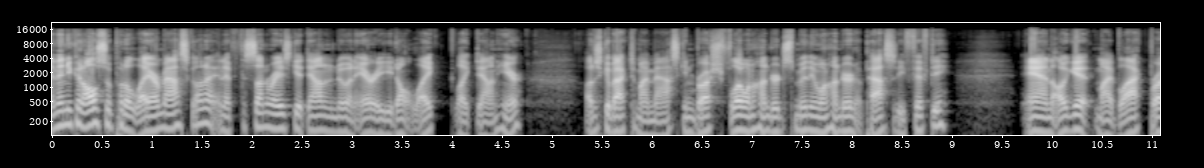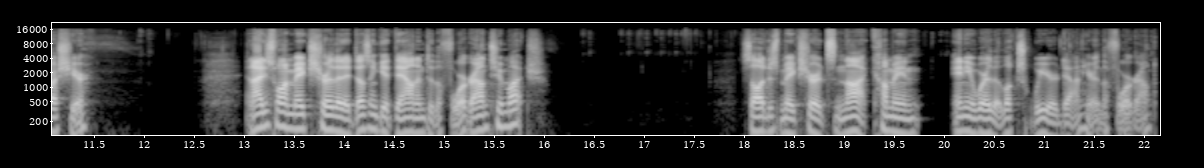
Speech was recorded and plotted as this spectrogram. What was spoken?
And then you can also put a layer mask on it. And if the sun rays get down into an area you don't like, like down here, I'll just go back to my masking brush, flow 100, smoothing 100, opacity 50. And I'll get my black brush here. And I just want to make sure that it doesn't get down into the foreground too much. So I'll just make sure it's not coming anywhere that looks weird down here in the foreground.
